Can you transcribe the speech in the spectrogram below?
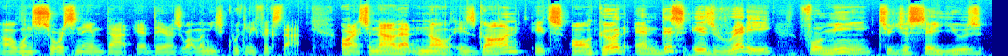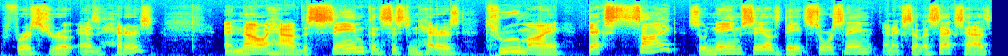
uh, one source name that uh, there as well. Let me quickly fix that. All right, so now that null is gone, it's all good. And this is ready for me to just say use first row as headers. And now I have the same consistent headers through my text side. So name, sales, date, source name, and XLSX has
